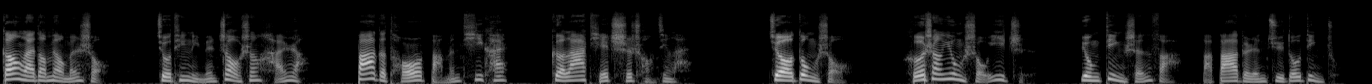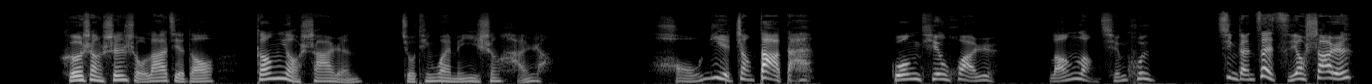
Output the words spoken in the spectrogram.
刚来到庙门首，就听里面赵声喊嚷，八个头儿把门踢开，各拉铁尺闯进来，就要动手。和尚用手一指，用定神法把八个人俱都定住。和尚伸手拉戒刀，刚要杀人，就听外面一声喊嚷：“好孽障大胆！光天化日，朗朗乾坤。”竟敢在此要杀人，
